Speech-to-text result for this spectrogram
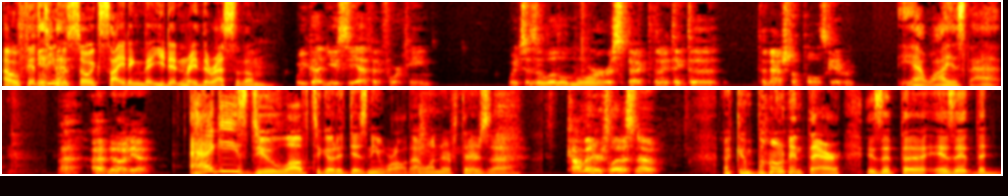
Oh, 15 was so exciting that you didn't read the rest of them. We've got UCF at 14, which is a little more respect than I think the the national polls gave him. Yeah, why is that? Uh, I have no idea. Aggies do love to go to Disney World. I wonder if there's a Commenters, let us know. a component there. Is it the is it the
